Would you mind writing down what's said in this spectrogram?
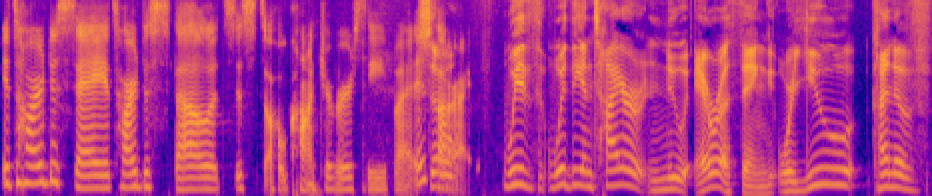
It's hard to say. It's hard to spell. It's just a whole controversy, but it's So- all right. With with the entire new era thing, were you kind of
